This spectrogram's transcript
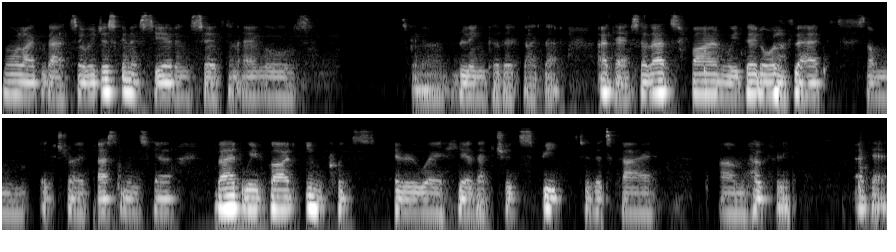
more like that. So we're just going to see it in certain angles. It's gonna blink a bit like that. Okay so that's fine. We did all of that. Some extra adjustments here. But we've got inputs everywhere here that should speak to this guy um, hopefully. Okay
